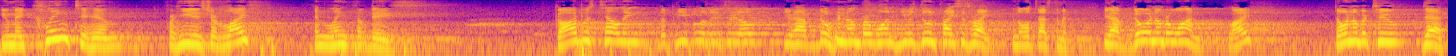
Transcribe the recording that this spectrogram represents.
you may cling to him, for he is your life and length of days. God was telling the people of Israel, you have door number one. He was doing prices right in the Old Testament. You have door number one, life. Door number two, death.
